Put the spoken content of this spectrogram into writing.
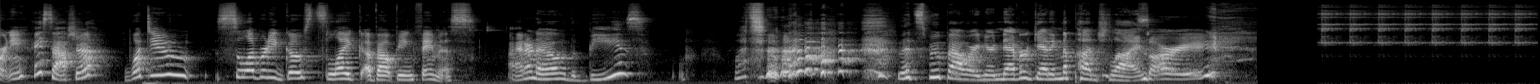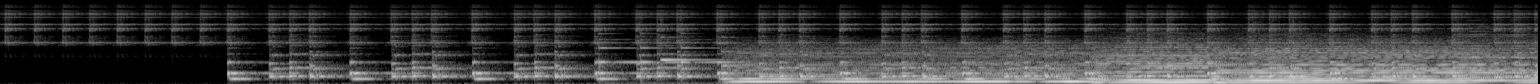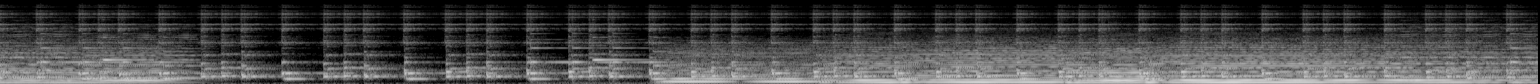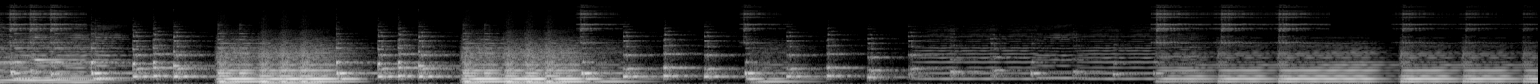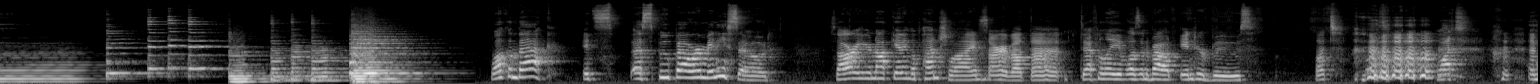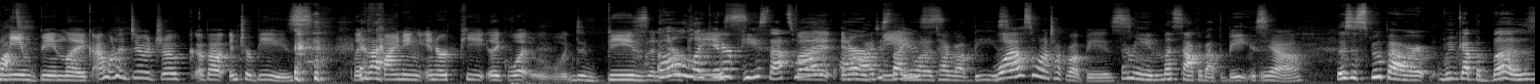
Courtney. Hey, Sasha. What do celebrity ghosts like about being famous? I don't know, the bees? What? That's Spoop Hour, and you're never getting the punchline. Sorry. Mini-sode. Sorry you're not getting a punchline. Sorry about that. Definitely it wasn't about interbooze. What? What? and What? me being like, I want to do a joke about interbees. Like I- finding inner pea, like what, what did bees and Oh, inner like peas? inner peace, that's why? Oh, I just thought you wanted to talk about bees. Well, I also want to talk about bees. I mean, let's talk about the bees. yeah. This is Spoop Hour. We've got the buzz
